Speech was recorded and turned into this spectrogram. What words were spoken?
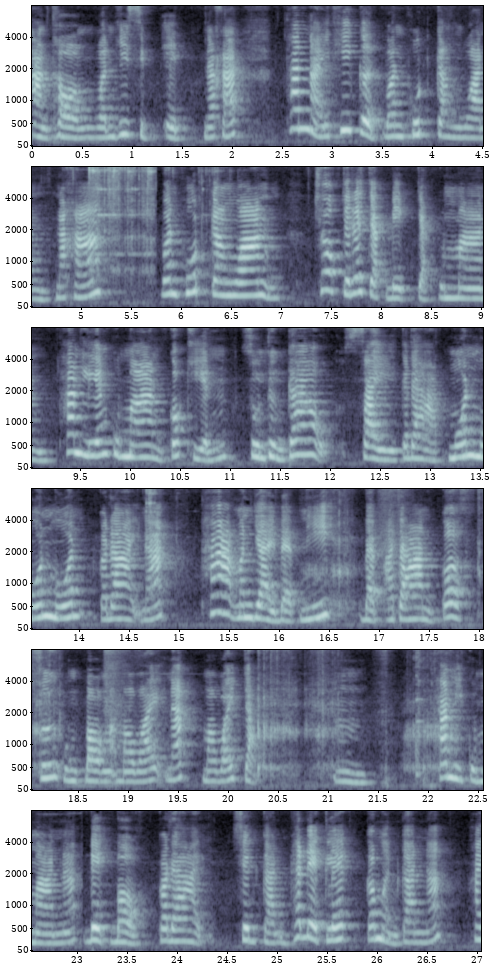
อ่างทองวันที่ 11 นะคะ ท่านไหนที่เกิดวันพุธกลางวันนะคะ วันพุธกลางวัน โชคจะได้จากเด็กจากกุมาร ท่านเลี้ยงกุมารก็เขียน0ถึง9ใส่กระดาษม้วนม้วนม้วนก็ได้นะ ถ้ามันใหญ่แบบนี้แบบอาจารย์ก็ซื้อกุงปองมาไว้นะ มาไว้จับ อืม ถ้ามีกุมารนะ เด็กบอกก็ได้ เช่นกัน ถ้าเด็กเล็กก็เหมือนกันนะ ให้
